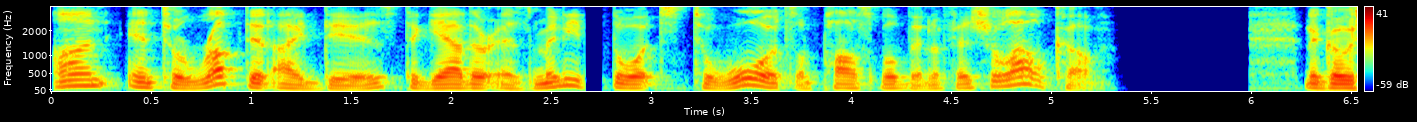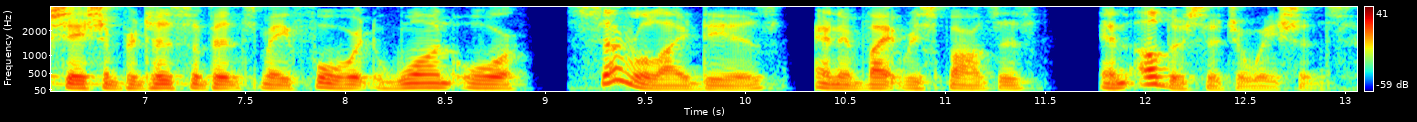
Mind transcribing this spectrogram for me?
uninterrupted ideas to gather as many thoughts towards a possible beneficial outcome. Negotiation participants may forward one or several ideas and invite responses in other situations.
